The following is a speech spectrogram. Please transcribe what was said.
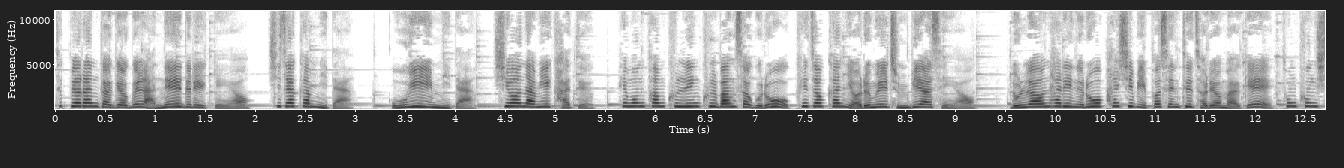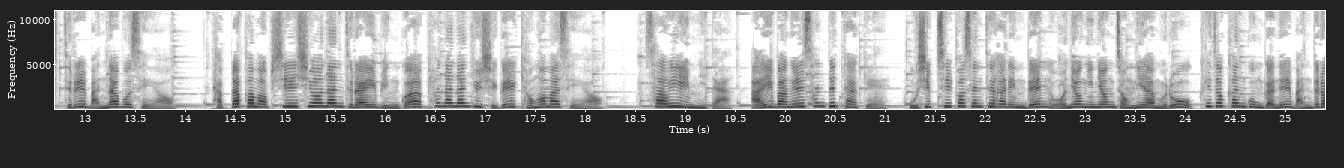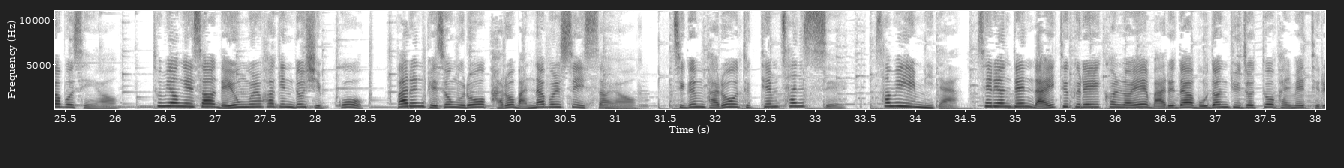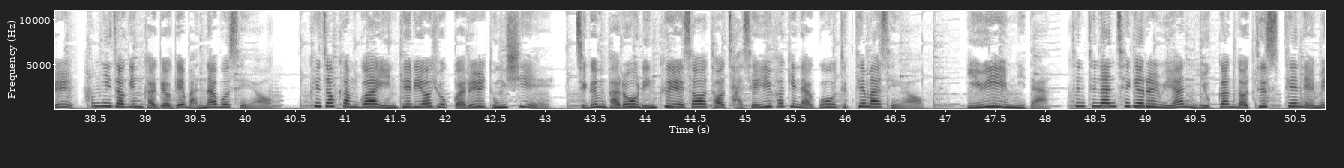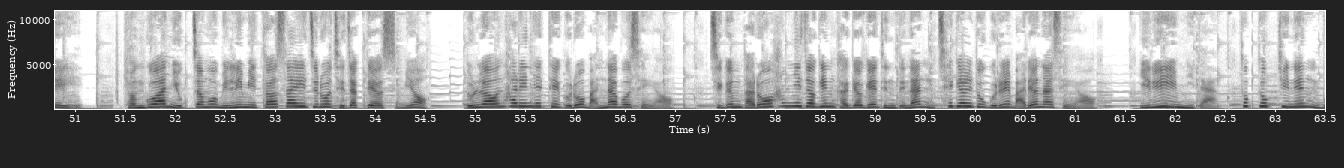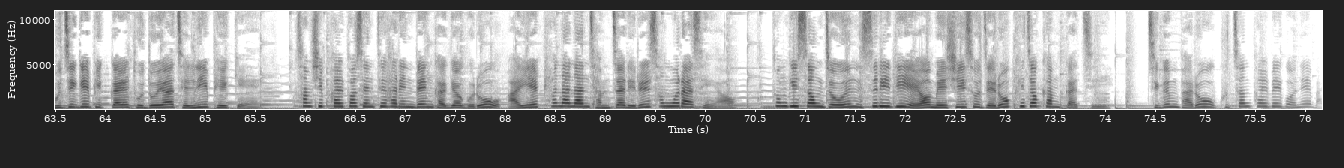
특별한 가격을 안내해드릴게요. 시작합니다. 5위입니다. 시원함이 가득. 해몽팜 쿨링 쿨방석으로 쾌적한 여름을 준비하세요. 놀라운 할인으로 82% 저렴하게 통풍 시트를 만나보세요. 답답함 없이 시원한 드라이빙과 편안한 휴식을 경험하세요. 4위입니다. 아이방을 산뜻하게 57% 할인된 원형 인형 정리함으로 쾌적한 공간을 만들어 보세요. 투명해서 내용물 확인도 쉽고 빠른 배송으로 바로 만나볼 수 있어요. 지금 바로 득템 찬스. 3위입니다. 세련된 라이트 그레이 컬러의 마르다 모던 규조토 발매트를 합리적인 가격에 만나보세요. 쾌적함과 인테리어 효과를 동시에 지금 바로 링크에서 더 자세히 확인하고 득템하세요. 2위입니다. 튼튼한 체결을 위한 육각 너트 스텐 MA. 견고한 6.5mm 사이즈로 제작되었으며 놀라운 할인 혜택으로 만나보세요. 지금 바로 합리적인 가격에 든든한 체결 도구를 마련하세요. 1위입니다. 톡톡 튀는 무지개 빛깔 도도야 젤리 베개. 38% 할인된 가격으로 아이의 편안한 잠자리를 선물하세요. 통기성 좋은 3D 에어 메쉬 소재로 쾌적함까지. 지금 바로 9,800원에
